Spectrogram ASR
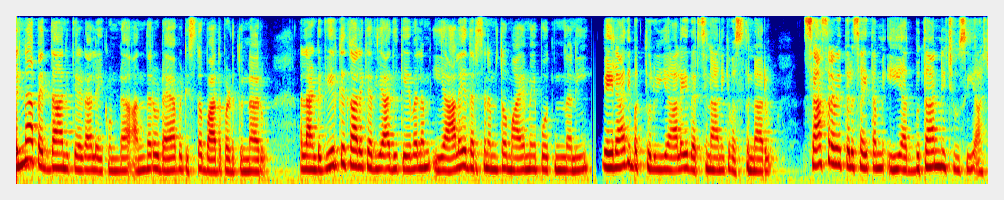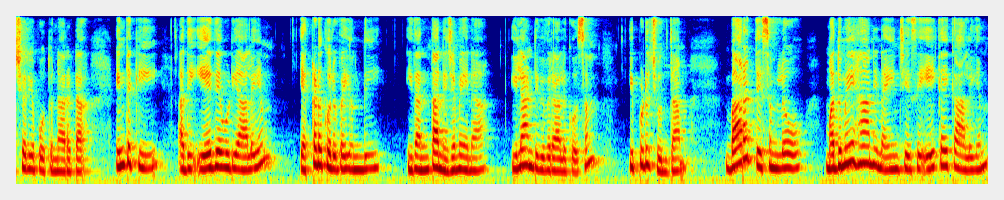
చిన్న పెద్ద అని తేడా లేకుండా అందరూ డయాబెటీస్తో బాధపడుతున్నారు. అలాంటి దీర్ఘకాలిక వ్యాధి కేవలం ఈ ఆలయ దర్శనంతో మాయమైపోతుందని వేలాది భక్తులు ఈ ఆలయ దర్శనానికి వస్తున్నారు. శాస్త్రవేత్తలు సైతం ఈ అద్భుతాన్ని చూసి ఆశ్చర్యపోతున్నారట. ఇంతకీ అది ఏ దేవుడి ఆలయం? ఎక్కడ కొలువై ఉంది? ఇదంతా నిజమేనా? ఇలాంటి వివరాల కోసం ఇప్పుడు చూద్దాం. భారతదేశంలో మధుమేహాన్ని నయం చేసే ఏకైక ఆలయం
